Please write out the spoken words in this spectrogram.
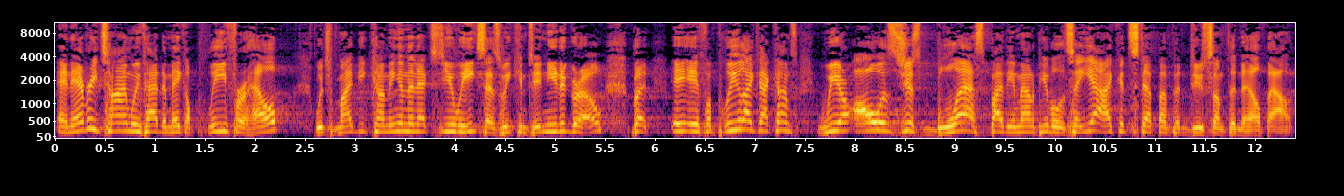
And every time we've had to make a plea for help, which might be coming in the next few weeks as we continue to grow. But if a plea like that comes, we are always just blessed by the amount of people that say, yeah, I could step up and do something to help out.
